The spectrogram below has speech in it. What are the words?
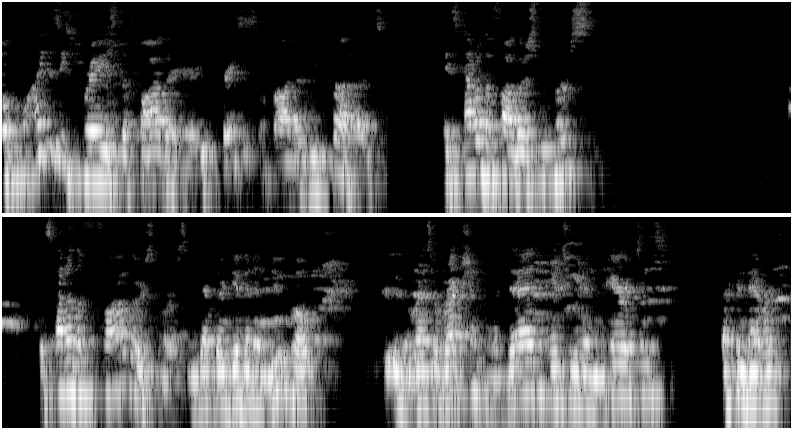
But why does he praise the Father here? He praises the Father because it's out of the Father's mercy. It's out of the Father's mercy that they're given a new hope through the resurrection from the dead into an inheritance that can never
